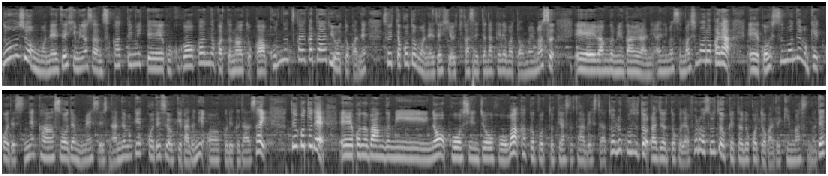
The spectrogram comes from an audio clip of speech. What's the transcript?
Notion もね、ぜひ皆さん使ってみて、ここが分かんなかったなとか、こんな使い方あるよとかね、そういったこともね、ぜひお聞かせいただければと思います。えー、番組概要欄にありますマシュマロから、えー、ご質問でも結構ですね、感想でもメッセージ何でも結構です。お気軽にお送りください。ということで、えー、この番組の更新情報は各ポッドキャストサービスでは登録すると、ラジオトークでフォローすると受け取ることができますので、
